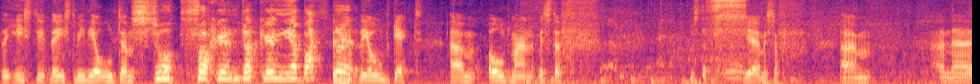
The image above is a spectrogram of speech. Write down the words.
they used to, they used to be the old um, Stop fucking ducking, you bastard! the old git, um, old man, Mister. F- Mr. F- Yeah, Mr. F- um, and uh,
